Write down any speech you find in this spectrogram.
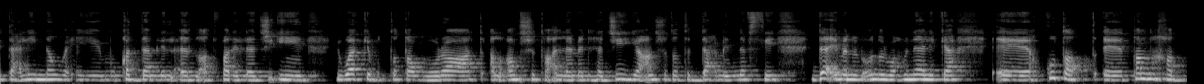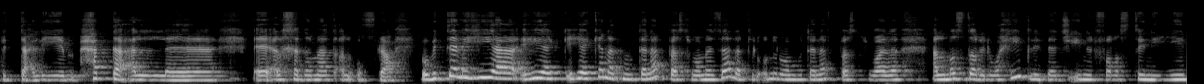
بتعليم نوعي مقدم للأطفال اللاجئين يواكب التطورات الأنشطة اللامنهجية أنشطة الدعم النفسي. دائما الأونروا هنالك آه، خطط آه، تنهض بالتعليم حتى ال- آه، الخدمات الأخرى. وبالتالي هي هي هي كانت متنفس وما زالت الأونروا متنفس والمصدر الوحيد للاجئين الفلسطينيين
